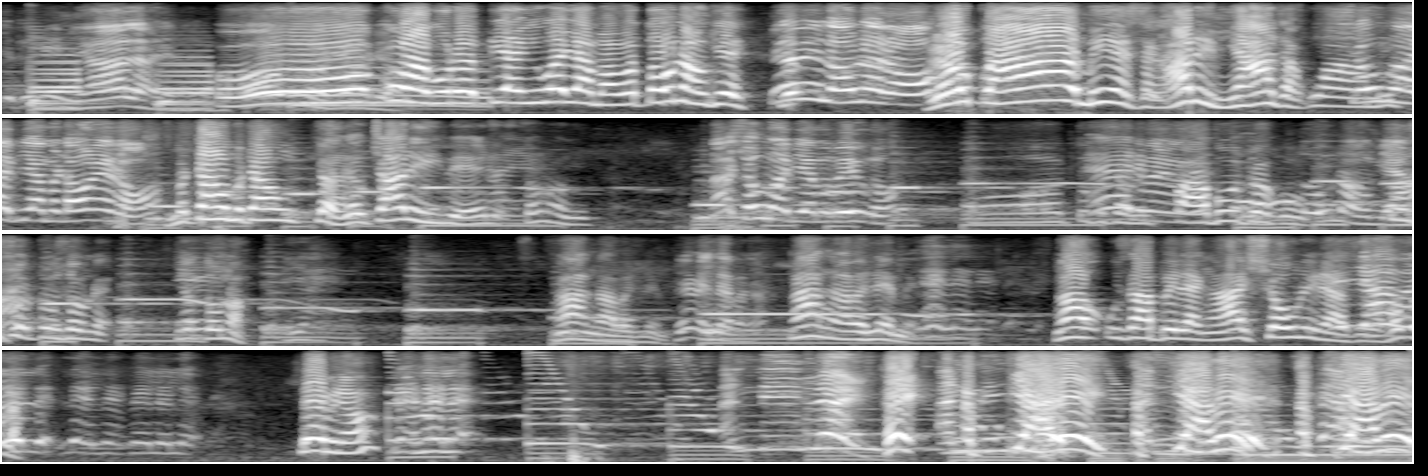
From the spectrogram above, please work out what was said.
တကယ်များလာတယ်အိုးကိုကကိုတော့ပြန်ယူရမှာမ3000ကြီးဘယ်ဘယ်လောင်းတာတော့လောက်ပါမင်းရဲ့စကားတွေများတာကွာရှုံးမှပြန်မတောင်းနဲ့နော်မတောင်းမတောင်းကြောက်ယောက်ျားတွေကြီးပဲလို့3000ကြီးဒါရှုံးမှပြန်မပေးဘူးနော်အော်သူကစားပါဖို့အတွက်ကို3000ဗျာတွန်းဆုတ်တွန်းဆုတ်နဲ့ည3000အေးရငါငါပဲလှည့်မယ်ဘယ်ဘယ်လက်ပါလားငါငါပဲလှည့်မယ်လဲလဲလဲငါဦးစားပေးလိုက်ငါရှုံးနေတာဆိုဟုတ်လားလဲလဲလဲလဲလဲလဲလှည့်ပြီနော်လဲလဲလဲ အနီလေးဟေးအပြာလေးအပြာလေးအပြာလေး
